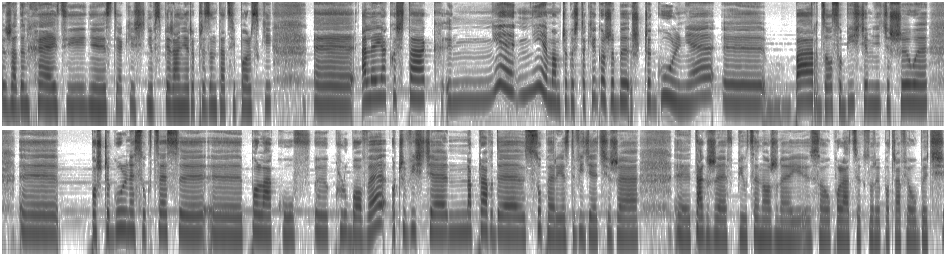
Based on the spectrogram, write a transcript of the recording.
y, żaden hejt i nie jest jakieś niewspieranie reprezentacji Polski, y, ale jakoś tak nie, nie mam czegoś takiego, żeby szczególnie y, bardzo osobiście mnie cieszyły poszczególne sukcesy y, Polaków y, klubowe. Oczywiście naprawdę super jest widzieć, że y, także w piłce nożnej są Polacy, którzy potrafią być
